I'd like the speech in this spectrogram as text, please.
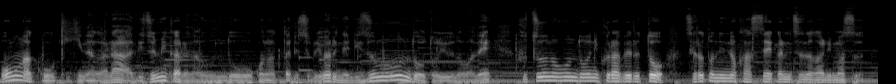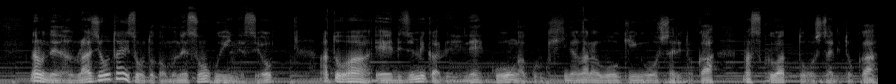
音楽を聴きながらリズミカルな運動を行ったりする。いわゆるねリズム運動というのはね普通の運動に比べるとセロトニンの活性化につながります。なのであのラジオ体操とかもねすごくいいんですよ。あとは、えー、リズミカルにねこう音楽を聴きながらウォーキングをしたりとか、まあ、スクワットをしたりとか、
